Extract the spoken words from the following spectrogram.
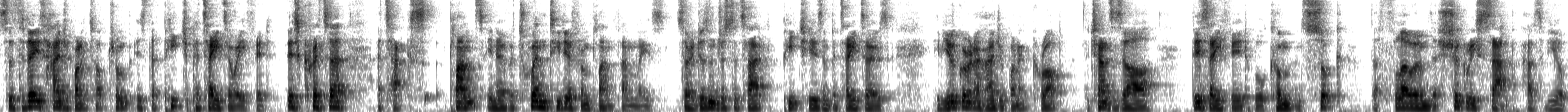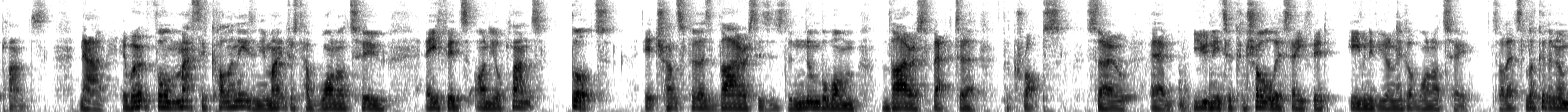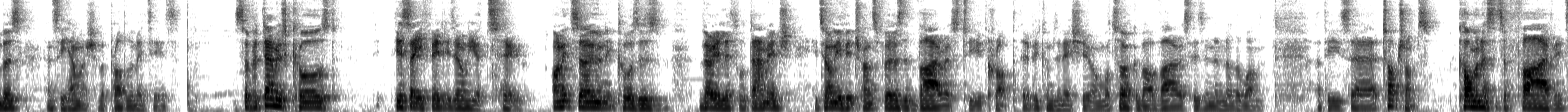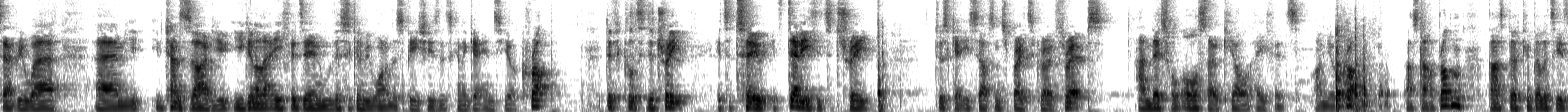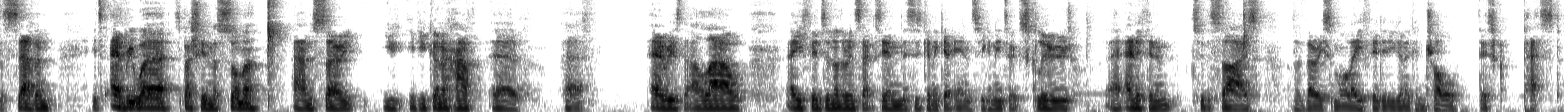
So today's hydroponic top trump is the peach potato aphid. This critter attacks plants in over 20 different plant families. So it doesn't just attack peaches and potatoes. If you're growing a hydroponic crop, the chances are this aphid will come and suck the phloem, the sugary sap out of your plants. Now, it won't form massive colonies and you might just have one or two aphids on your plants, but it transfers viruses. It's the number one virus vector for crops. So um, you need to control this aphid even if you've only got one or two. So let's look at the numbers and see how much of a problem it is. So for damage caused, this aphid is only a two. On its own, it causes very little damage. It's only if it transfers a virus to your crop that it becomes an issue. And we'll talk about viruses in another one of these uh, top trumps. Commonness, it's a five, it's everywhere. Um, you, chances are, you, you're going to let aphids in, this is going to be one of the species that's going to get into your crop. Difficulty to treat, it's a two, it's dead easy to treat just get yourself some Spray2Grow thrips and this will also kill aphids on your crop. That's not a problem. Bounce applicability is a seven. It's everywhere, especially in the summer. And so you, if you're gonna have uh, uh, areas that allow aphids and other insects in, this is gonna get in. So you're gonna need to exclude uh, anything to the size of a very small aphid if you're gonna control this pest.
